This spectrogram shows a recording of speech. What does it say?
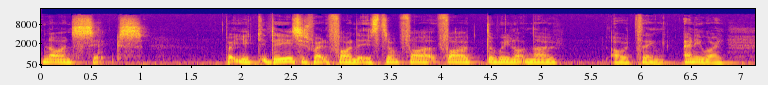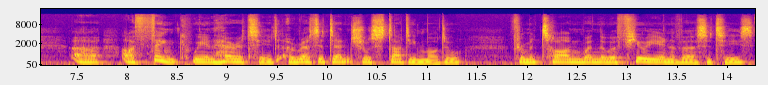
nine six. But you, the easiest way to find it is via, via the We Not Know, I would think. Anyway, uh, I think we inherited a residential study model from a time when there were fewer universities,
